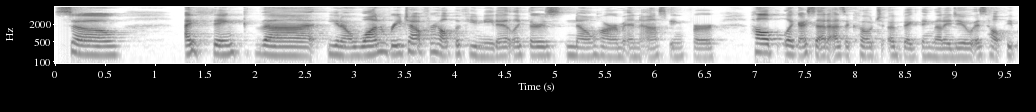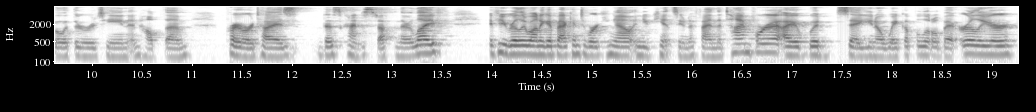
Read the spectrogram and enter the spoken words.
So, I think that, you know, one, reach out for help if you need it. Like, there's no harm in asking for help. Like I said, as a coach, a big thing that I do is help people with their routine and help them prioritize this kind of stuff in their life. If you really want to get back into working out and you can't seem to find the time for it, I would say, you know, wake up a little bit earlier,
